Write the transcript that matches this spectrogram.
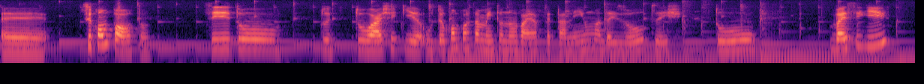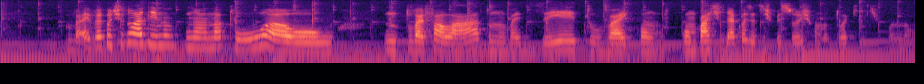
é, se comportam. Se tu, tu, tu acha que o teu comportamento não vai afetar nenhuma das outras, tu vai seguir, vai, vai continuar ali no, na, na tua, ou tu vai falar, tu não vai dizer, tu vai com, compartilhar com as outras pessoas, como eu tô aqui, tipo, não,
